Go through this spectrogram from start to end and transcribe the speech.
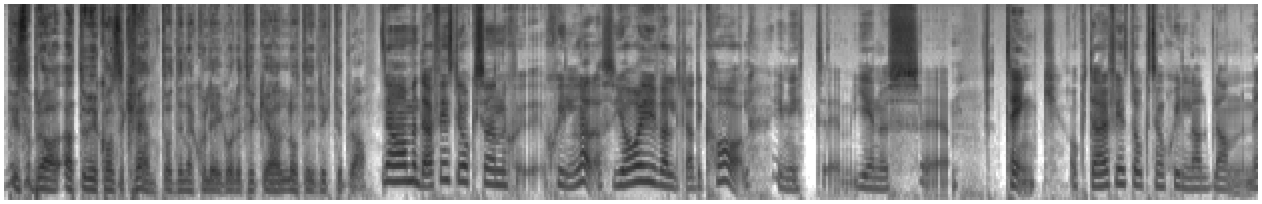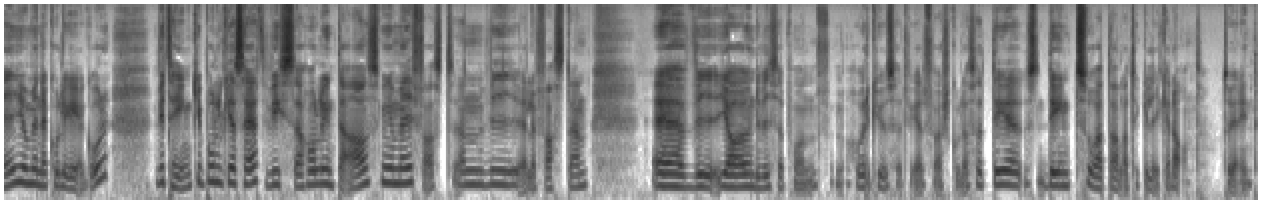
Det är så bra att du är konsekvent och dina kollegor, det tycker jag låter riktigt bra. Ja, men där finns det också en skillnad. Alltså, jag är ju väldigt radikal i mitt eh, genustänk. Eh, och där finns det också en skillnad bland mig och mina kollegor. Vi tänker på olika sätt. Vissa håller inte alls med mig fastän vi, eller fastän eh, vi, jag undervisar på en hbtq-certifierad förskola. Så att det, det är inte så att alla tycker likadant. Så är det inte.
